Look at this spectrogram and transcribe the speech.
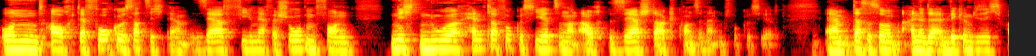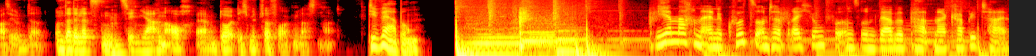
und auch der Fokus hat sich äh, sehr viel mehr verschoben von nicht nur Händler fokussiert, sondern auch sehr stark Konsumenten fokussiert. Ähm, das ist so eine der Entwicklungen, die sich quasi unter, unter den letzten mhm. zehn Jahren auch ähm, deutlich mitverfolgen lassen hat. Die Werbung. Wir machen eine kurze Unterbrechung für unseren Werbepartner Kapital.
